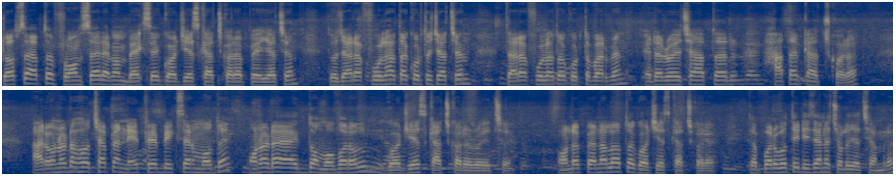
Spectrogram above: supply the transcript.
টপসে আপনার ফ্রন্ট সাইড এবং ব্যাক সাইড গর্জিয়াস কাজ করা পেয়ে যাচ্ছেন। তো যারা ফুল হাতা করতে চাচ্ছেন, তারা ফুল হাতা করতে পারবেন। এটা রয়েছে আপনার হাতার কাজ করা। আর ওনাটা হচ্ছে আপনার নেট ফেব্রিক্সের মধ্যে। ওনাটা একদম ওভারঅল গর্জিয়াস কাজ করা রয়েছে। ওনার প্যানেলও আপনার গর্জিয়াস কাজ করা। তো পরবর্তী ডিজাইনে চলে যাচ্ছে আমরা।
